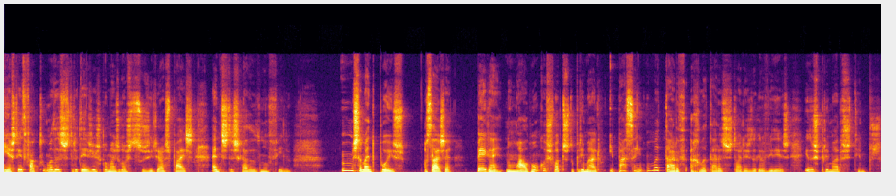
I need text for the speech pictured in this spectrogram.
e esta é de facto uma das estratégias que eu mais gosto de sugerir aos pais antes da chegada do novo filho. Mas também depois. Ou seja, peguem num álbum com as fotos do primeiro e passem uma tarde a relatar as histórias da gravidez e dos primeiros tempos.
